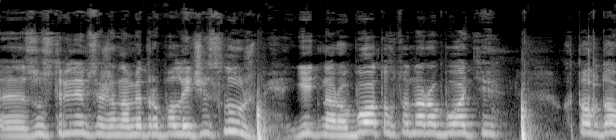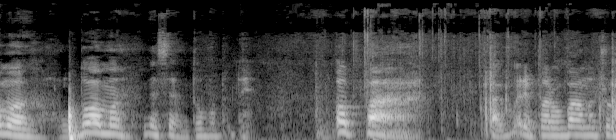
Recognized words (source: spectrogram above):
Е, Зустрінемося вже на митрополичій службі. Їдь на роботу, хто на роботі, хто вдома, вдома. Несемо тому туди. Опа! Так, бери пару баночок.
